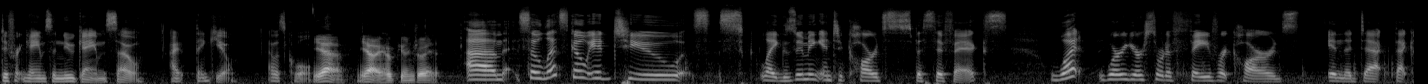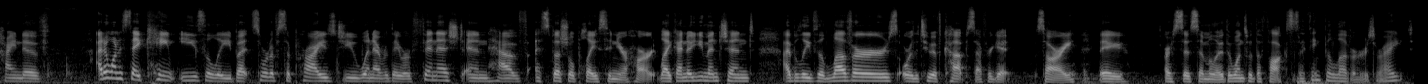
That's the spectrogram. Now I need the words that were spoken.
different games and new games so i thank you. That was cool. Yeah yeah i hope you enjoy it. Um, so let's go into like zooming into card specifics. What were your sort of favorite cards in the deck that kind of I don't want to say came easily, but sort of surprised you whenever they were finished and have a special place in your heart. Like I know you mentioned, I believe the lovers or the two of cups. I forget. Sorry, they are so similar. The ones with the foxes. I think the lovers, right?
